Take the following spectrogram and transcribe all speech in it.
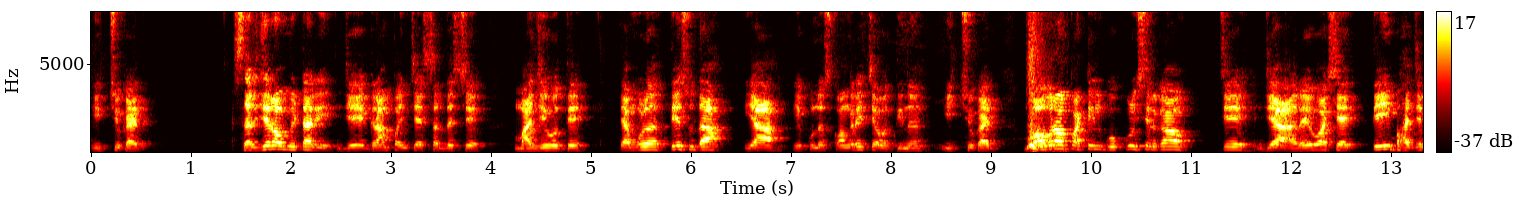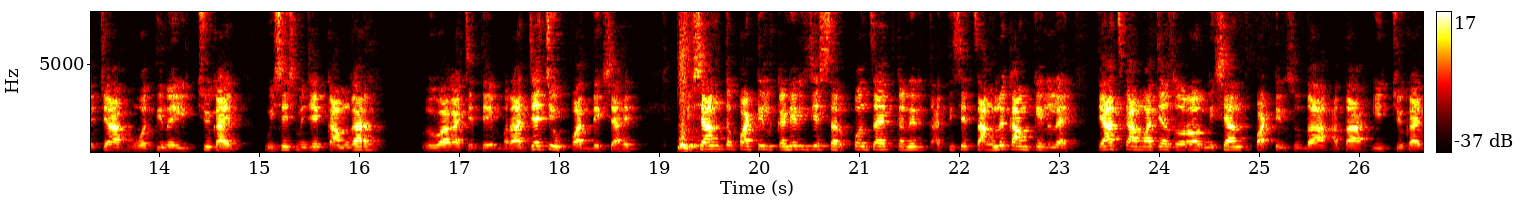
इच्छुक आहेत. सर्जेराव मिटारी जे ग्रामपंचायत सदस्य माजी होते त्यामुळं ते सुद्धा या एकूणच काँग्रेसच्या वतीनं इच्छुक आहेत. बाबुराव पाटील गोकुळ शिरगावचे ज्या रहिवासी आहेत तेही भाजपच्या वतीनं इच्छुक आहेत. विशेष म्हणजे कामगार विभागाचे ते राज्याचे उपाध्यक्ष आहेत. निशांत पाटील कनेरीचे सरपंच आहेत कनेरीत अतिशय चांगलं काम केलेलं आहे. त्याच कामाच्या जोरावर निशांत पाटील सुद्धा आता इच्छुक आहेत.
